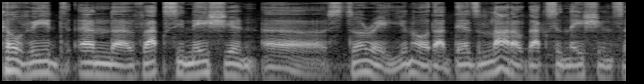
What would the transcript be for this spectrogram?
COVID and uh, vaccination uh, story. You know that there's a lot of vaccinations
